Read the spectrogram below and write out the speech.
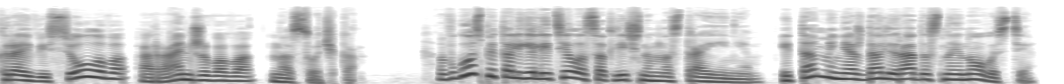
край веселого оранжевого носочка. В госпиталь я летела с отличным настроением. И там меня ждали радостные новости.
